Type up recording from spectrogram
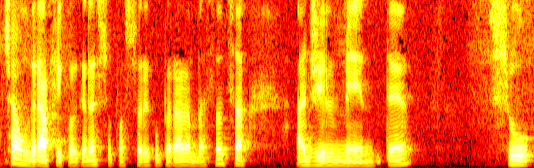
c'è un grafico che adesso posso recuperare abbastanza agilmente su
